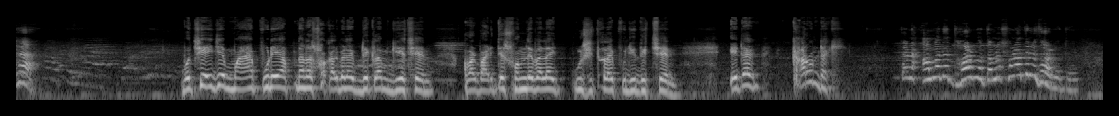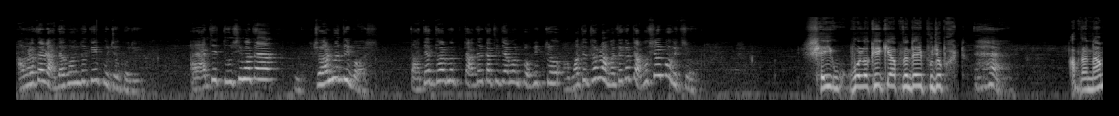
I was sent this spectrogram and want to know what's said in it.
হ্যাঁ বলছি এই যে মায়াপুরে আপনারা সকালবেলায় দেখলাম গিয়েছেন আবার বাড়িতে সন্ধেবেলায় তুলসীতলায় পুজো দিচ্ছেন এটা কারণটা কি? কারণ আমাদের ধর্ম তো আমরা সনাতনী ধর্ম তো। আমরা তো রাধা রাধাগন্ধকেই পুজো করি। আর আজ যে তুলসী মাতা জন্মদিবস তাদের ধর্ম তাদের কাছে যেমন পবিত্র আমাদের ধর্ম আমাদের কাছে অবশ্যই পবিত্র। সেই উপলক্ষে কি আপনাদের এই পুজো পাঠ? হ্যাঁ। আপনার নাম?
